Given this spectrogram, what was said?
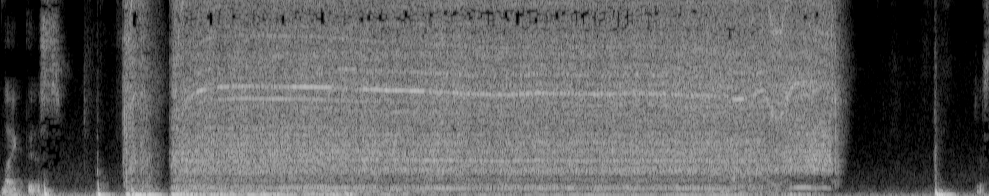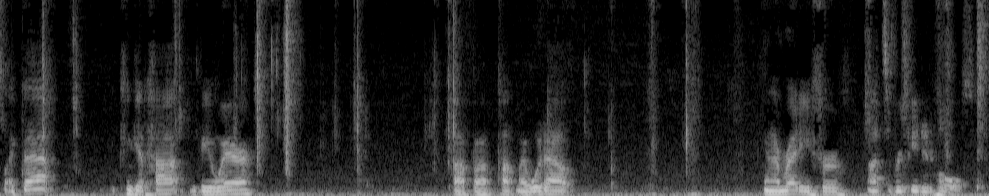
like this. Just like that. It can get hot, be aware. Pop, uh, pop my wood out. And I'm ready for lots of repeated holes.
